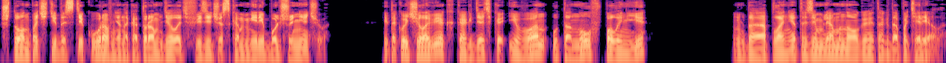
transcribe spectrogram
что он почти достиг уровня, на котором делать в физическом мире больше нечего. И такой человек, как дядька Иван, утонул в полынье? Да, планета Земля многое тогда потеряла.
